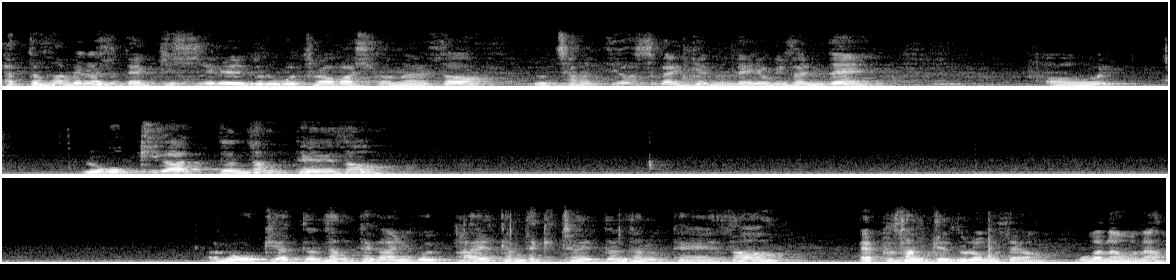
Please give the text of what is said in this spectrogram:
바텀 화면에서 FTC를 누르고 들어가시거나 해서 이 창을 띄울 수가 있겠는데 여기서 이제 어, 로고 키가 뜬 상태에서 로고 키가 뜬 상태가 아니고 파일 탐색기 창이 뜬 상태에서 F3키 눌러보세요. 뭐가 나오나?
